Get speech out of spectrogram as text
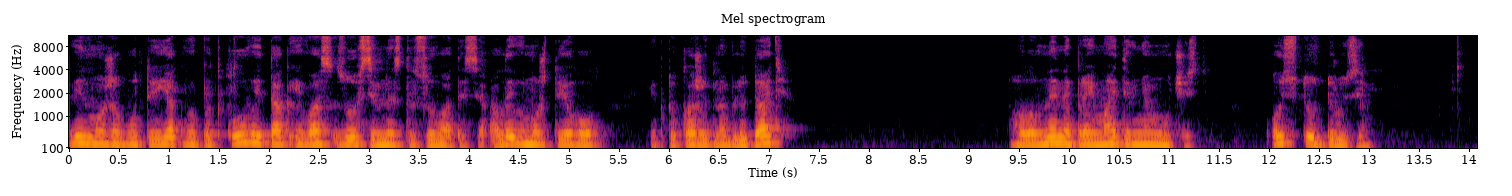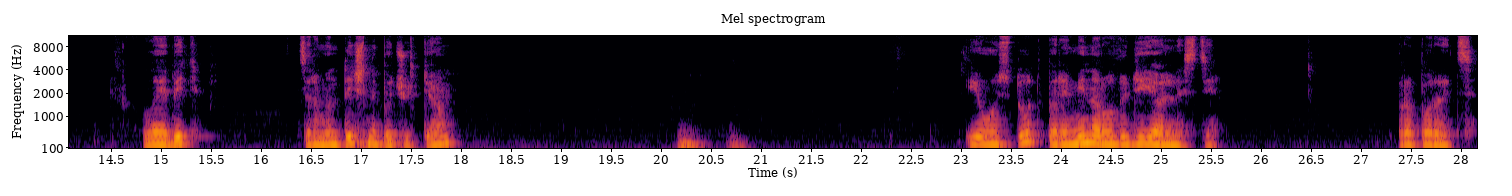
Він може бути як випадковий, так і вас зовсім не стосуватися, але ви можете його, як то кажуть, наблюдати. Головне, не приймайте в ньому участь. Ось тут, друзі. Лебідь це романтичне почуття. І ось тут переміна роду діяльності. Прапорець.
